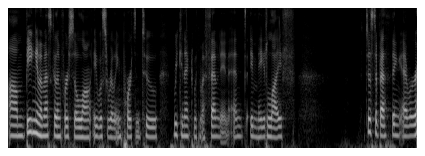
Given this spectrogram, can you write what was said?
um, being in my masculine for so long it was really important to reconnect with my feminine and it made life just the best thing ever.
